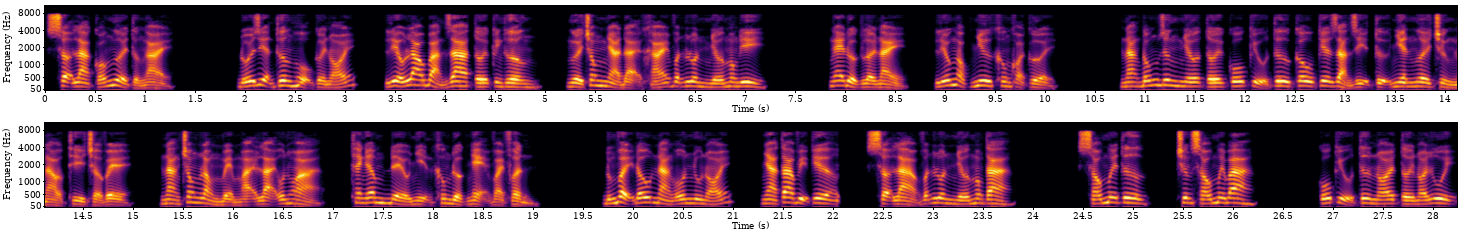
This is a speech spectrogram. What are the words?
sợ là có người tưởng ngài. Đối diện thương hộ cười nói, liều lao bản ra tới kinh thương, người trong nhà đại khái vẫn luôn nhớ mong đi. Nghe được lời này, Liễu Ngọc Như không khỏi cười. Nàng đống dưng nhớ tới cố cửu tư câu kia giản dị tự nhiên ngươi chừng nào thì trở về, nàng trong lòng mềm mại lại ôn hòa, thanh âm đều nhịn không được nhẹ vài phần. Đúng vậy đâu nàng ôn nhu nói, nhà ta vị kia, sợ là vẫn luôn nhớ mong ta. 64, chương 63 Cố cửu tư nói tới nói lui,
